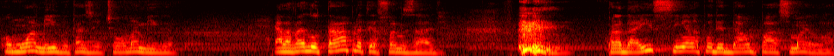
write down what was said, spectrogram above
como um amigo, tá gente, ou uma amiga. Ela vai lutar para ter sua amizade, para daí sim ela poder dar um passo maior.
